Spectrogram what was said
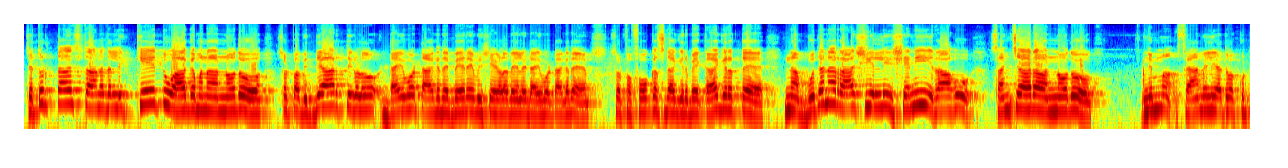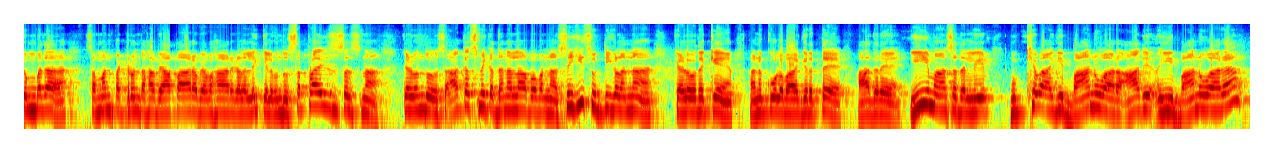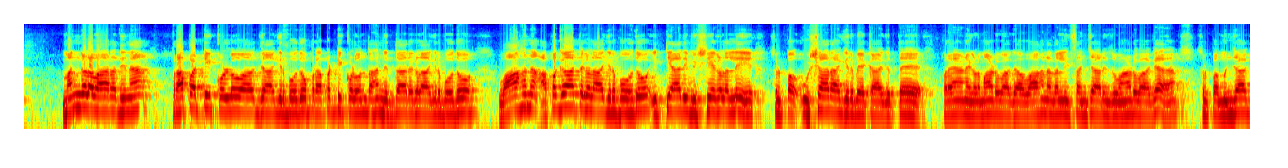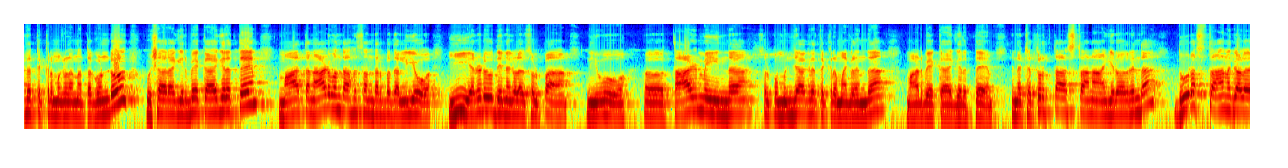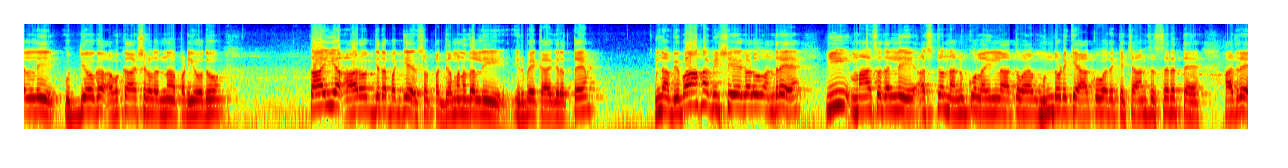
ಚತುರ್ಥ ಸ್ಥಾನದಲ್ಲಿ ಕೇತು ಆಗಮನ ಅನ್ನೋದು ಸ್ವಲ್ಪ ವಿದ್ಯಾರ್ಥಿಗಳು ಡೈವರ್ಟ್ ಆಗದೆ, ಬೇರೆ ವಿಷಯಗಳ ಮೇಲೆ ಡೈವರ್ಟ್ ಆಗದೆ ಸ್ವಲ್ಪ ಫೋಕಸ್ಡ್ ಆಗಿರಬೇಕಾಗಿರುತ್ತೆ. ಇನ್ನು ಬುಧನ ರಾಶಿಯಲ್ಲಿ ಶನಿ, ರಾಹು ಸಂಚಾರ ಅನ್ನೋದು ನಿಮ್ಮ ಫ್ಯಾಮಿಲಿ ಅಥವಾ ಕುಟುಂಬದ ಸಂಬಂಧಪಟ್ಟಿರುವಂತಹ ವ್ಯಾಪಾರ ವ್ಯವಹಾರಗಳಲ್ಲಿ ಕೆಲವೊಂದು ಸರ್ಪ್ರೈಸಸ್ನ ಕೆಲವೊಂದು ಆಕಸ್ಮಿಕ ಧನಲಾಭವನ್ನು, ಸಿಹಿ ಸುದ್ದಿಗಳನ್ನು ಕೇಳುವುದಕ್ಕೆ ಅನುಕೂಲವಾಗಿರುತ್ತೆ. ಆದರೆ ಈ ಮಾಸದಲ್ಲಿ ಮುಖ್ಯವಾಗಿ ಭಾನುವಾರ, ಆದಿ, ಈ ಭಾನುವಾರ, ಮಂಗಳವಾರ ದಿನ ಪ್ರಾಪರ್ಟಿ ಕೊಳ್ಳುವಾಗ ಆಗಿರ್ಬೋದು ಪ್ರಾಪರ್ಟಿ ಕೊಳ್ಳುವಂತಹ ನಿರ್ಧಾರಗಳಾಗಿರ್ಬೋದು ವಾಹನ ಅಪಘಾತಗಳಾಗಿರಬಹುದು ಇತ್ಯಾದಿ ವಿಷಯಗಳಲ್ಲಿ ಸ್ವಲ್ಪ ಹುಷಾರಾಗಿರಬೇಕಾಗುತ್ತೆ. ಪ್ರಯಾಣಗಳು ಮಾಡುವಾಗ, ವಾಹನದಲ್ಲಿ ಸಂಚಾರಿಸು ಮಾಡುವಾಗ ಸ್ವಲ್ಪ ಮುಂಜಾಗ್ರತೆ ಕ್ರಮಗಳನ್ನು ತಗೊಂಡು ಹುಷಾರಾಗಿರಬೇಕಾಗಿರುತ್ತೆ. ಮಾತನಾಡುವಂತಹ ಸಂದರ್ಭದಲ್ಲಿಯೂ ಈ ಎರಡು ದಿನಗಳ ಸ್ವಲ್ಪ ನೀವು ತಾಳ್ಮೆಯಿಂದ ಸ್ವಲ್ಪ ಮುಂಜಾಗ್ರತೆ ಕ್ರಮಗಳಿಂದ ಮಾಡಬೇಕಾಗಿರುತ್ತೆ. ಇನ್ನು ಚತುರ್ಥ ಸ್ಥಾನ ಆಗಿರೋದ್ರಿಂದ ದೂರ ಸ್ಥಾನಗಳಲ್ಲಿ ಉದ್ಯೋಗ ಅವಕಾಶಗಳನ್ನು ಪಡೆಯೋದು ತಾಯಿಯ ಆರೋಗ್ಯದ ಬಗ್ಗೆ ಸ್ವಲ್ಪ ಗಮನದಲ್ಲಿ ಇರಬೇಕಾಗಿರುತ್ತೆ. ಇನ್ನು ವಿವಾಹ ವಿಷಯಗಳು ಅಂದರೆ ಈ ಮಾಸದಲ್ಲಿ ಅಷ್ಟೊಂದು ಅನುಕೂಲ ಇಲ್ಲ ಅಥವಾ ಮುಂದೂಡಿಕೆ ಹಾಕುವುದಕ್ಕೆ ಚಾನ್ಸಸ್ ಇರುತ್ತೆ. ಆದರೆ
